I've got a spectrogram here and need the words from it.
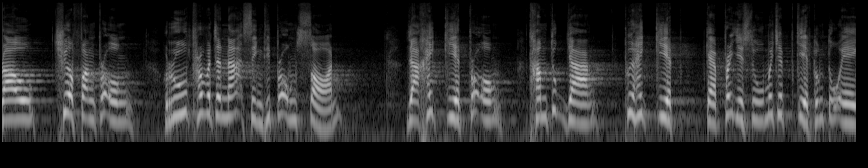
เราเชื่อฟังพระองค์ รู้พระวจนะสิ่งที่พระองค์สอน อยากให้เกียรติพระองค์ทำทุกอย่างเพื่อให้เกียรติแก่พระเยซูไม่ใช่เกียรติของตัวเอง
